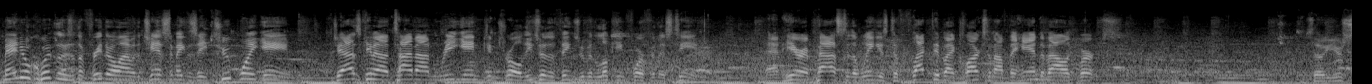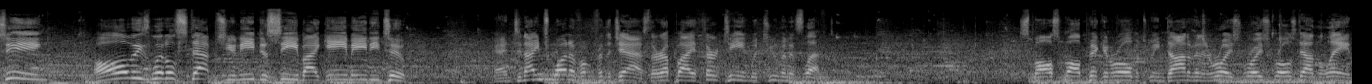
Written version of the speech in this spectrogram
Immanuel Quickley is at the free throw line with a chance to make this a two point game. Jazz came out of timeout and regained control. These are the things we've been looking for from this team. And here a pass to the wing is deflected by Clarkson off the hand of Alec Burks. So you're seeing all these little steps you need to see by game 82. And tonight's one of them for the Jazz. They're up by 13 with two minutes left. Small, small pick and roll between Donovan and Royce. Royce rolls down the lane,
